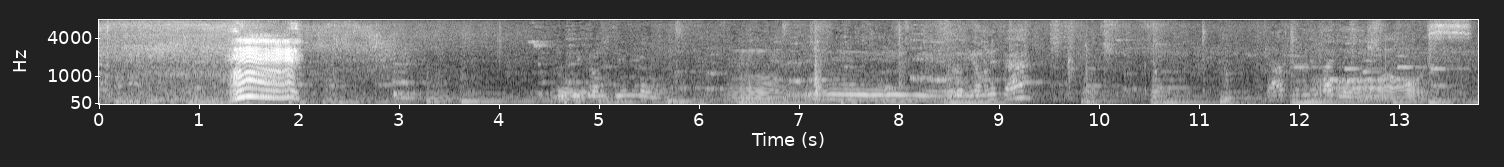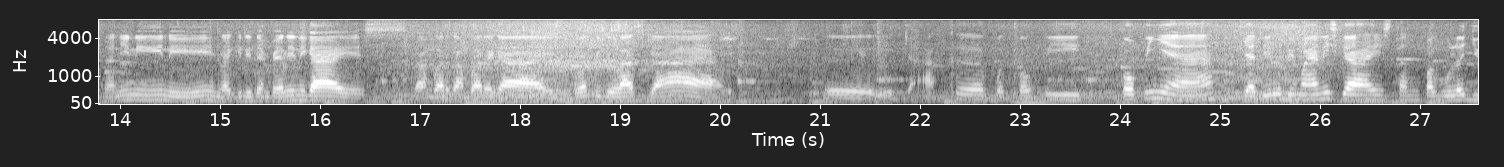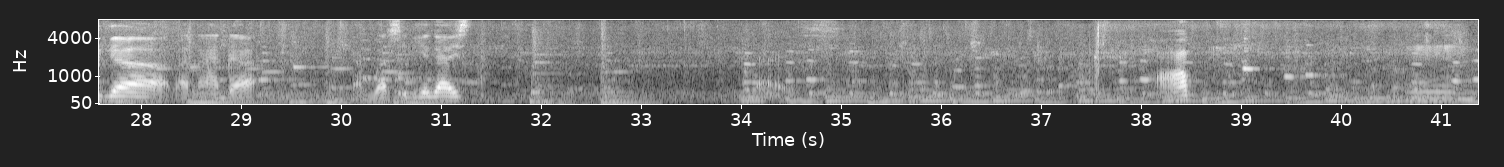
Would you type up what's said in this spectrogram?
Hmm. Oh, dan ini ini lagi ditempelin nih guys. Gambar-gambarnya guys. Buat di gelas guys eh cakep buat kopi kopinya jadi lebih manis guys tanpa gula juga karena ada gambar si dia guys. Hop. Hmm.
